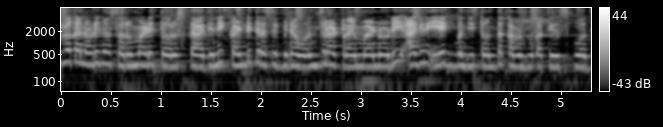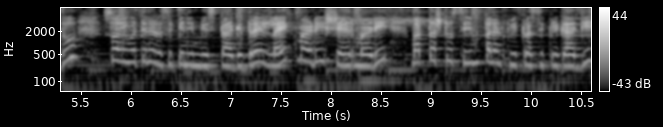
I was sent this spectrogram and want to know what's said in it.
ಇವಾಗ ನೋಡಿ ನಾನು ಸರ್ವ್ ಮಾಡಿ ತೋರಿಸ್ತಾ ಇದ್ದೀನಿ. ಖಂಡಿತ ರೆಸಿಪಿನ ಒಂದ್ಸಲ ಟ್ರೈ ಮಾಡಿ ನೋಡಿ ಹಾಗೆ ಹೇಗೆ ಬಂದಿತ್ತು ಅಂತ ಕಮೆಂಟ್ ಮೂಲಕ ತಿಳಿಸ್ಬೋದು. ಸೊ ಇವತ್ತಿನ ರೆಸಿಪಿ ನಿಮ್ಗೆ ಇಷ್ಟ ಆಗಿದ್ರೆ ಲೈಕ್ ಮಾಡಿ ಶೇರ್ ಮಾಡಿ. ಮತ್ತಷ್ಟು ಸಿಂಪಲ್ ಆ್ಯಂಡ್ ಕ್ವಿಕ್ ರೆಸಿಪಿಗಾಗಿ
